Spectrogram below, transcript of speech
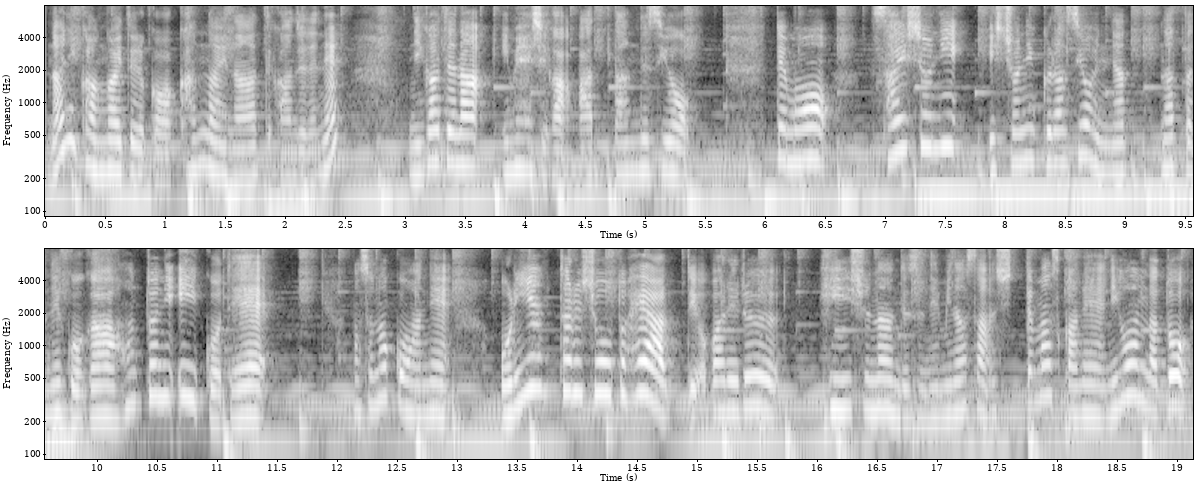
何考えてるかわかんないなって感じでね苦手なイメージがあったんですよ。でも最初に一緒に暮らすようになった猫が本当にいい子で、その子はねオリエンタルショートヘアって呼ばれる品種なんですね。皆さん知ってますかね？日本だと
